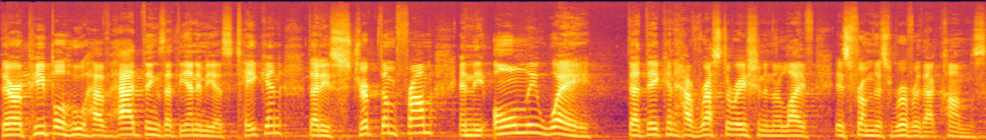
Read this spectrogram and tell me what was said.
There are people who have had things that the enemy has taken, that he's stripped them from, and the only way that they can have restoration in their life is from this river that comes.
